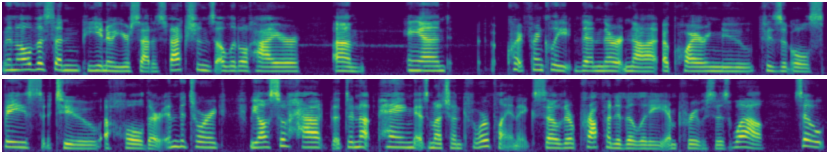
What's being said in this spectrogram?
Then all of a sudden, you know, your satisfaction's a little higher. Um, and quite frankly, then they're not acquiring new physical space to hold their inventory. We also have that they're not paying as much on floor planning, so their profitability improves as well. So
